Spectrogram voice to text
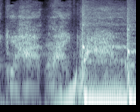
make it hot like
